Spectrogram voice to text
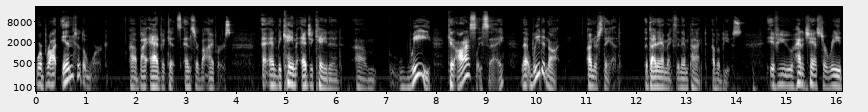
were brought into the work uh, by advocates and survivors and became educated, um, we can honestly say that we did not understand the dynamics and impact of abuse. If you had a chance to read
